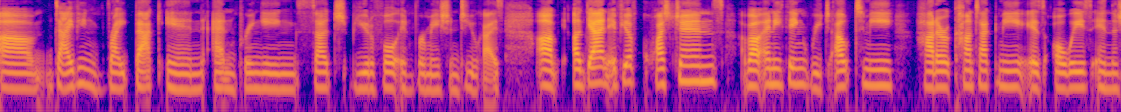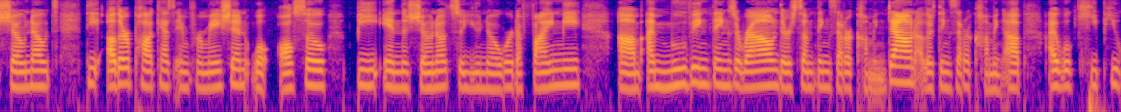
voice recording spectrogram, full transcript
um, diving right back in and bringing such beautiful information to you guys. Um, again, if you have questions about anything, reach out to me. How to contact me is always in the show notes. The other podcast information will also be in the show notes so you know where to find me. Um, I'm moving things around. There's some things that are coming down, other things that are coming up. I will keep you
